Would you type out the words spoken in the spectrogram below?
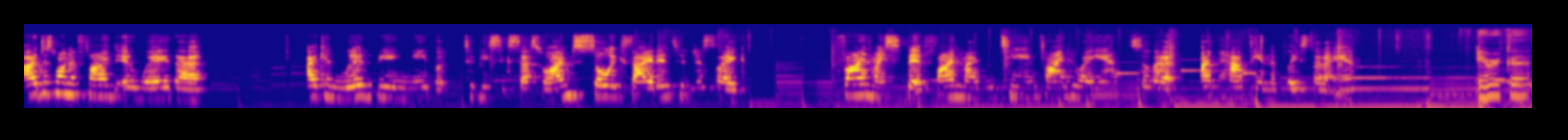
I just want to find a way that I can live being me, but to be successful. I'm so excited to just like find my spit, find my routine, find who I am so that I'm happy in the place that I am. Erica,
